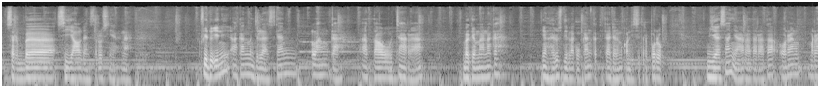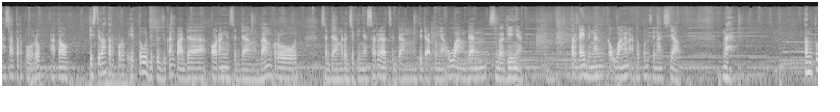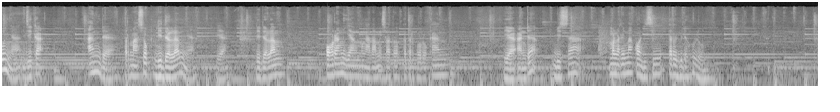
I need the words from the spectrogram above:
serba sial dan seterusnya. Nah, video ini akan menjelaskan langkah atau cara bagaimanakah yang harus dilakukan ketika dalam kondisi terpuruk. Biasanya rata-rata orang merasa terpuruk atau istilah terpuruk itu ditujukan pada orang yang sedang bangkrut, sedang rezekinya seret, sedang tidak punya uang dan sebagainya terkait dengan keuangan ataupun finansial. Nah, tentunya jika Anda termasuk di dalamnya ya, di dalam orang yang mengalami suatu keterpurukan ya Anda bisa menerima kondisi terlebih dahulu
